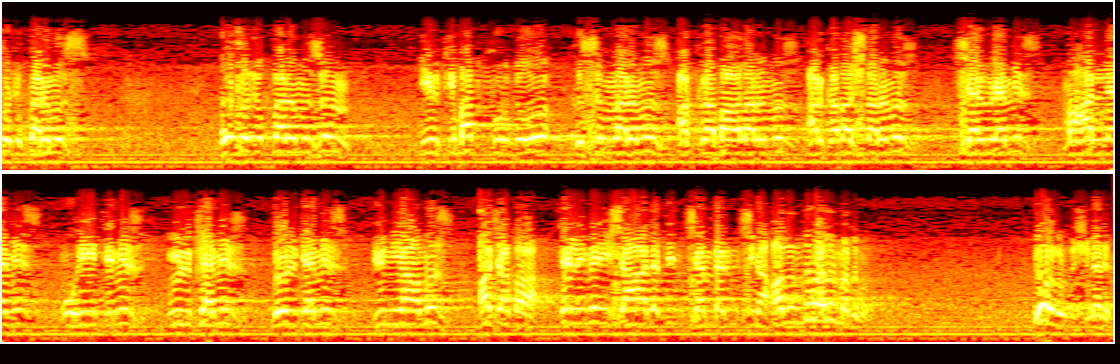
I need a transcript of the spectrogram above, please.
çocuklarımız, o çocuklarımızın irtibat kurduğu kısımlarımız, akrabalarımız, arkadaşlarımız, çevremiz, mahallemiz, muhitimiz, ülkemiz, bölgemiz, dünyamız acaba kelime-i şehadetin çemberin içine alındı mı alınmadı mı? Ne olur düşünelim.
